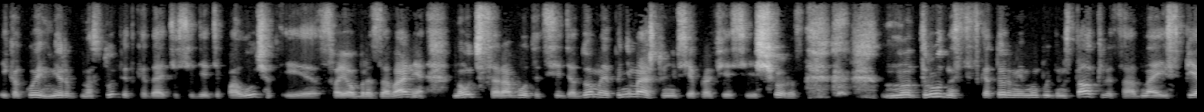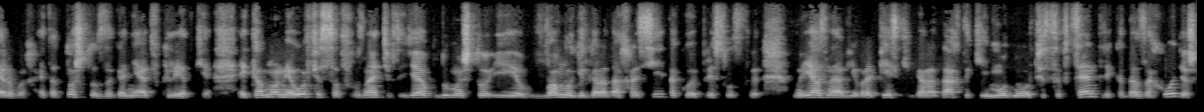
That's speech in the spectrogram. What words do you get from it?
и какой мир наступит, когда эти все дети получат и свое образование, научатся работать, сидя дома. Я понимаю, что не все профессии, еще раз. Но трудности, с которыми мы будем сталкиваться, одна из первых, это то, что загоняют в клетки. Экономия офисов, знаете, я думаю, что и во многих городах России такое присутствует, присутствует. Но я знаю, в европейских городах такие модные офисы в центре, когда заходишь,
